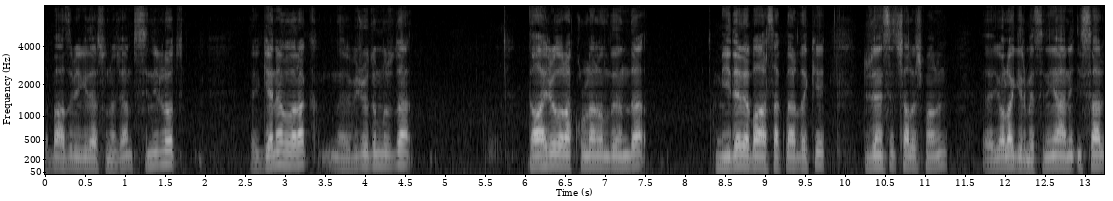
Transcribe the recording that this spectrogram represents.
bazı bilgiler sunacağım. Sinirli ot genel olarak vücudumuzda dahil olarak kullanıldığında mide ve bağırsaklardaki düzensiz çalışmanın e, yola girmesini yani ishal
